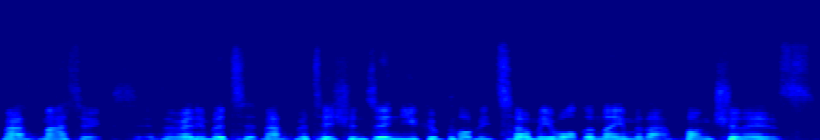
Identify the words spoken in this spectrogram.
Mathematics. If there are any mathematicians in, you could probably tell me what the name of that function is.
